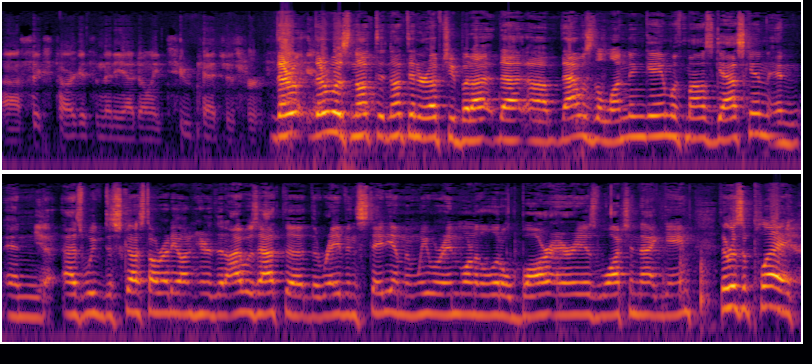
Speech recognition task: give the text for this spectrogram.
uh, six targets, and then he had only two catches for. There, there was not to, not to interrupt you, but I, that um, that was the London game with Myles Gaskin, and and Yeah. as we've discussed already on here, that I was at the the Ravens Stadium, and we were in one of the little bar areas watching that game. There was a play Yeah.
